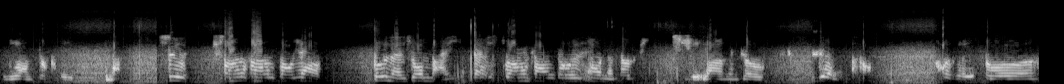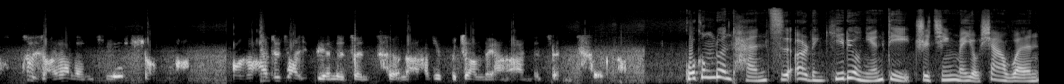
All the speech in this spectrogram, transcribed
怎样就可以怎样，是双方都要。”不能说满意，但是双方都要能够理解，要能够认同，或者说至少要能接受啊。否则它就叫一边的政策了，它就不叫两岸的政策了。国共论坛自二零一六年底至今没有下文。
